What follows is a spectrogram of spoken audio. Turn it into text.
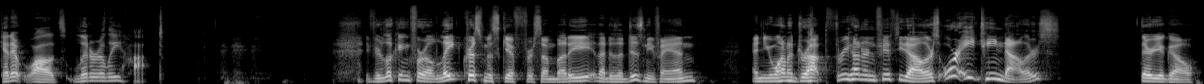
get it while it's literally hot. If you're looking for a late Christmas gift for somebody that is a Disney fan, and you want to drop three hundred and fifty dollars or eighteen dollars, there you go.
